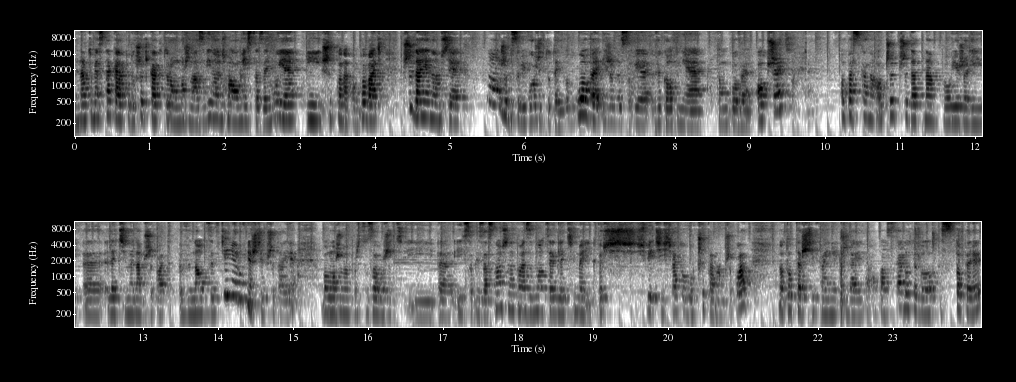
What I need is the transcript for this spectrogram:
Natomiast taka poduszeczka, którą można zwinąć, mało miejsca zajmuje i szybko napompować, przydaje nam się, no, żeby sobie włożyć tutaj pod głowę i żeby sobie wygodnie tą głowę oprzeć. Opaska na oczy przydatna, bo jeżeli e, lecimy na przykład w nocy, w dzień również się przydaje, bo możemy po prostu założyć i, e, i sobie zasnąć. Natomiast w nocy jak lecimy i ktoś świeci światło, bo czyta na przykład, no to też się fajnie przydaje ta opaska. Do tego stopery,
